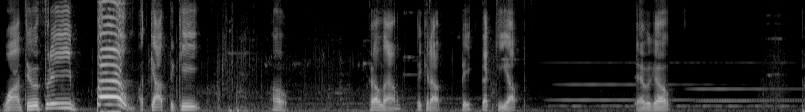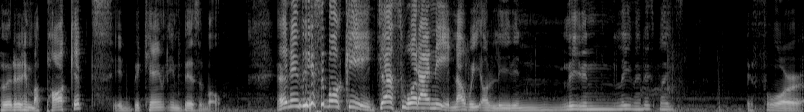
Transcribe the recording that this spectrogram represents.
One, two, three, boom! I got the key. Oh. Fell down. Pick it up. Pick the key up. There we go. Put it in my pocket. It became invisible. An invisible key! Just what I need! Now we are leaving, leaving, leaving this place. Before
